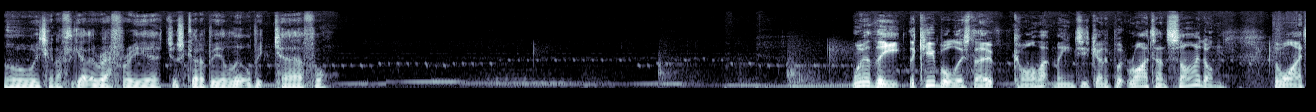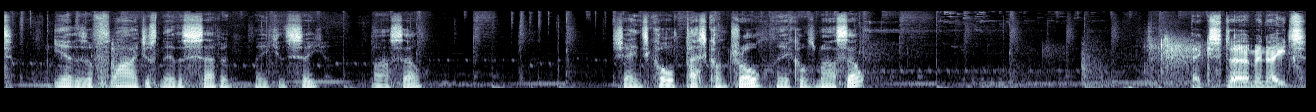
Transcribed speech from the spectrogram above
Oh, he's going to have to get the referee here. Just got to be a little bit careful. Where the, the cue ball is, though, Carl, that means he's going to put right hand side on the white. Yeah, there's a fly just near the seven. There you can see Marcel. Shane's called pest control. Here comes Marcel. Exterminate.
